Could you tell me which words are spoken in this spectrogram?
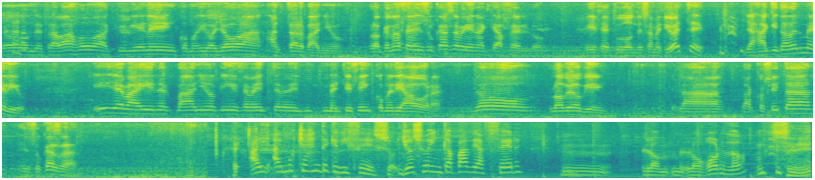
Yo donde trabajo, aquí vienen, como digo yo, a, a entrar al baño. Lo que no hacen en su casa, vienen aquí a hacerlo. Y dices, ¿tú dónde se ha metido este? Ya se ha quitado del medio. Y lleva ahí en el baño 15, 20, 25, media hora. Yo lo veo bien. La- las cositas en su casa. Hay, hay mucha gente que dice eso. Yo soy incapaz de hacer mm, lo, lo gordo. Sí.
